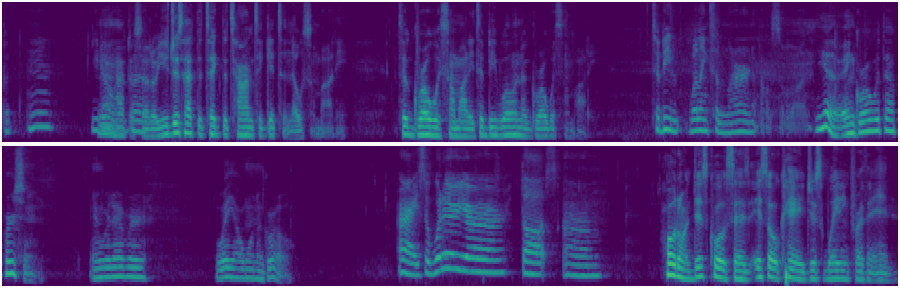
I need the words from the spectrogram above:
But mm, You, you, don't, have to settle. You just have to take the time to get to know somebody, to grow with somebody, to be willing to grow with somebody. To be willing to learn about someone. Yeah, and grow with that person and whatever way y'all want to grow. All right. So, what are your thoughts? Um, Hold on. This quote says, It's okay, just waiting for the end.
